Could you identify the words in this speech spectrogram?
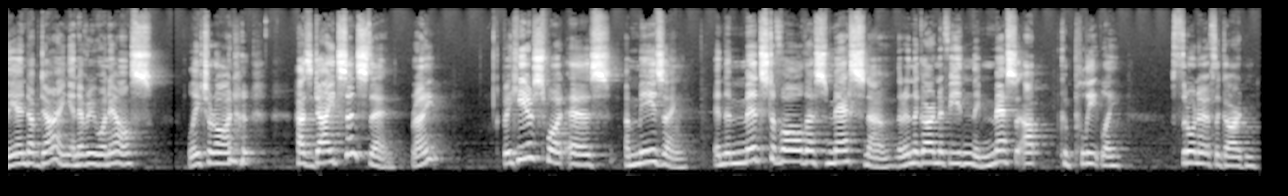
they end up dying, and everyone else later on has died since then, right? But here's what is amazing. In the midst of all this mess now, they're in the Garden of Eden, they mess it up completely, thrown out of the garden.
